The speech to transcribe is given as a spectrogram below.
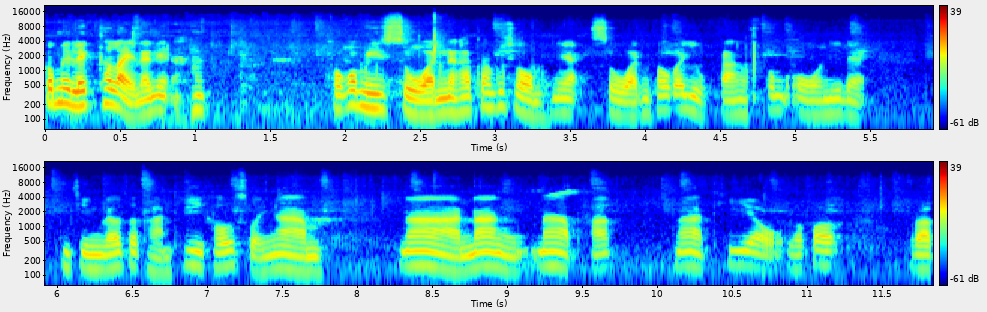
ก็ไม่เล็กเท่าไหร่นะเนี่ยเขาก็มีสวนนะครับท่านผู้ชมเนี่ยสวนเขาก็อยู่กลางส้มโอนี่แหละ จริง ๆ แล้วสถานที่เขาสวยงามน่านั่งน่าพักน่าเที่ยว แล้วก็รา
